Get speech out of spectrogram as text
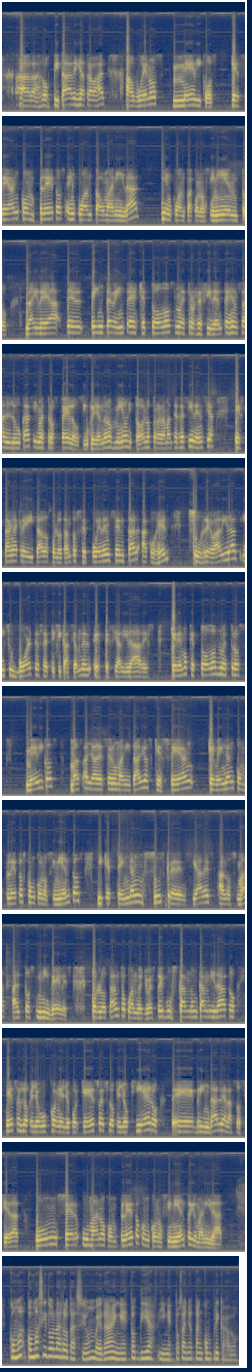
los hospitales y a trabajar a buenos médicos que sean completos en cuanto a humanidad y en cuanto a conocimiento. La idea del 2020 es que todos nuestros residentes en San Lucas y nuestros fellows, incluyendo los míos y todos los programas de residencia, están acreditados, por lo tanto se pueden sentar a coger sus reválidas y su board de certificación de especialidades. Queremos que todos nuestros médicos, más allá de ser humanitarios, que sean que vengan completos con conocimientos y que tengan sus credenciales a los más altos niveles. Por lo tanto, cuando yo estoy buscando un candidato, eso es lo que yo busco en ello, porque eso es lo que yo quiero eh, brindarle a la sociedad, un ser humano completo con conocimiento y humanidad. ¿Cómo, ¿Cómo ha sido la rotación, verdad, en estos días y en estos años tan complicados?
